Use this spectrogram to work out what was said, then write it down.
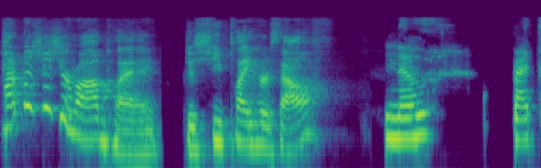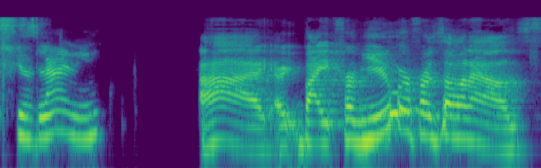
How much does your mom play? Does she play herself? No, but she's learning Ah, by from you or from someone else?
